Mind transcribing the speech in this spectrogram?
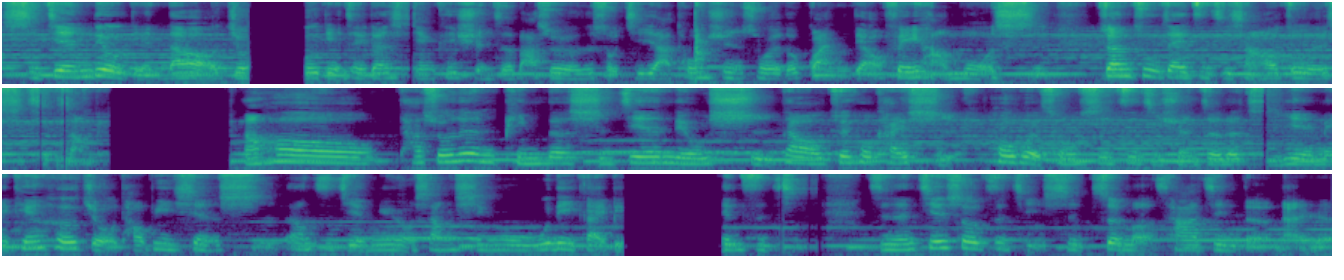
时间六点到九九点这段时间，可以选择把所有的手机啊、通讯所有都关掉，飞行模式，专注在自己想要做的事情上面。”然后他说，任凭的时间流逝，到最后开始后悔从事自己选择的职业，每天喝酒逃避现实，让自己的女友伤心，我无力改变自己，只能接受自己是这么差劲的男人。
